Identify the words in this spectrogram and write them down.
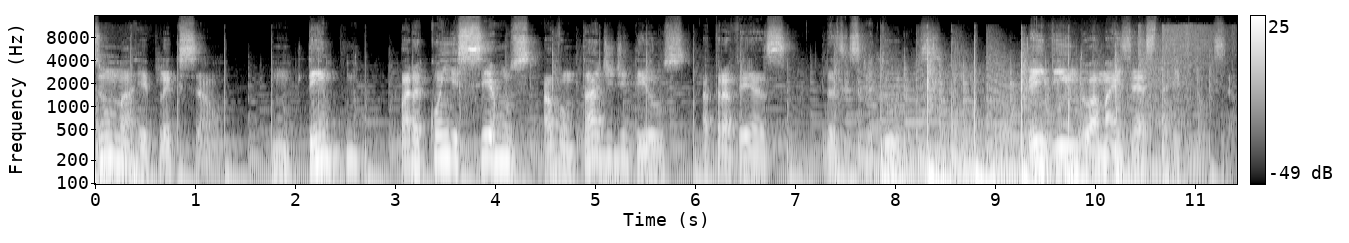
uma reflexão, um tempo para conhecermos a vontade de Deus através das Escrituras. Bem-vindo a mais esta reflexão.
